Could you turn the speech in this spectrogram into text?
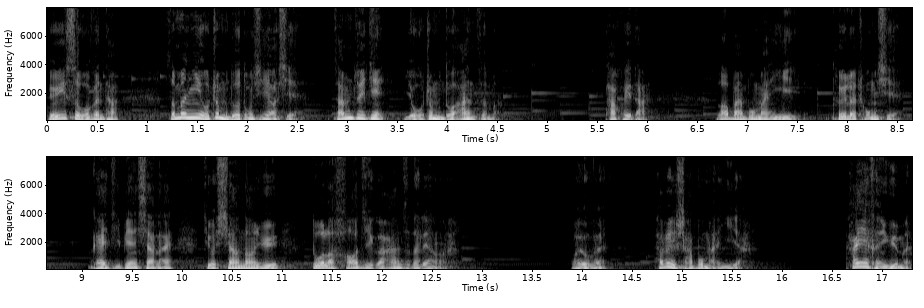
有一次我问他。怎么你有这么多东西要写？咱们最近有这么多案子吗？他回答：“老板不满意，推了重写，改几遍下来，就相当于多了好几个案子的量啊。”我又问他为啥不满意呀？他也很郁闷。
